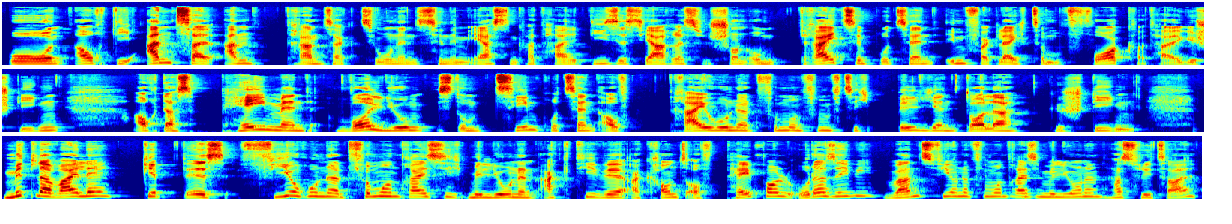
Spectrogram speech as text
Und auch die Anzahl an Transaktionen sind im ersten Quartal dieses Jahres schon um 13% im Vergleich zum Vorquartal gestiegen. Auch das Payment Volume ist um 10% auf 355 Billionen Dollar gestiegen. Mittlerweile gibt es 435 Millionen aktive Accounts auf PayPal, oder Sebi? Waren es 435 Millionen? Hast du die Zahl?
